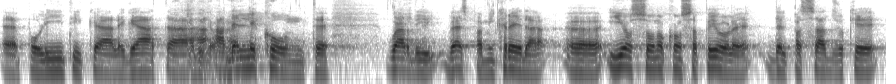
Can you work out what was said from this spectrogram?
eh, politica legata Capito, a delle conte. Guardi, Vespa, mi creda, eh, io sono consapevole del passaggio che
